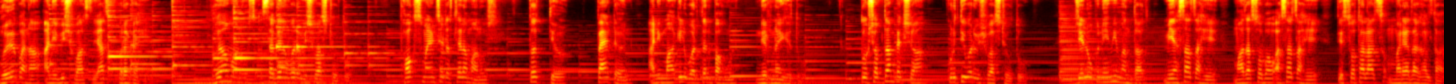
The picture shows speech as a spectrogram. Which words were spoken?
भोळेपणा आणि विश्वास यात फरक आहे. भोळा माणूस सगळ्यांवर विश्वास ठेवतो. फॉक्स माइंडसेट असलेला माणूस तथ्य पॅटर्न आणि मागील वर्तन पाहून निर्णय घेतो. तो शब्दांपेक्षा कृतीवर विश्वास ठेवतो. जे लोक नेहमी म्हणतात मी असाच आहे माझा स्वभाव असाच आहे ते स्वतःलाच मर्यादा घालतात.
